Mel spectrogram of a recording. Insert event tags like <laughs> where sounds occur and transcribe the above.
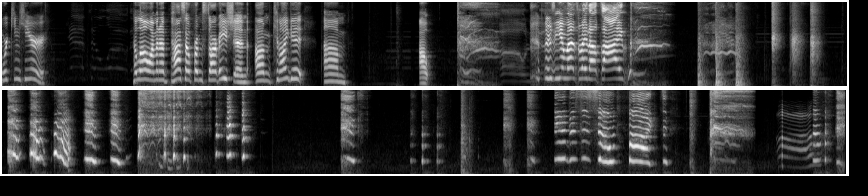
Working here. Hello, I'm gonna pass out from starvation. Um, can I get, um, oh. <laughs> There's EMS right outside.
